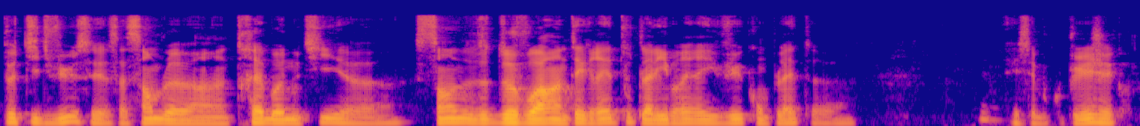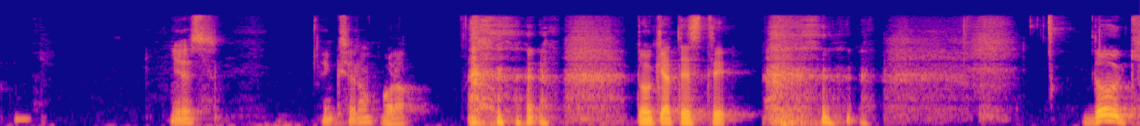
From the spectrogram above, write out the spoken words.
petite vue, ça semble un très bon outil sans devoir intégrer toute la librairie vue complète. et c'est beaucoup plus léger. Quoi. Yes, excellent. Voilà. Donc à tester. Donc,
